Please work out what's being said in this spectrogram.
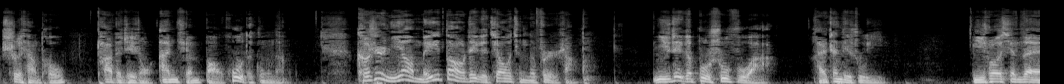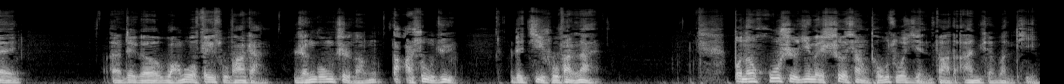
摄像头它的这种安全保护的功能。可是你要没到这个交情的份上，你这个不舒服啊，还真得注意。你说现在，呃，这个网络飞速发展。人工智能、大数据，这技术泛滥，不能忽视因为摄像头所引发的安全问题。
